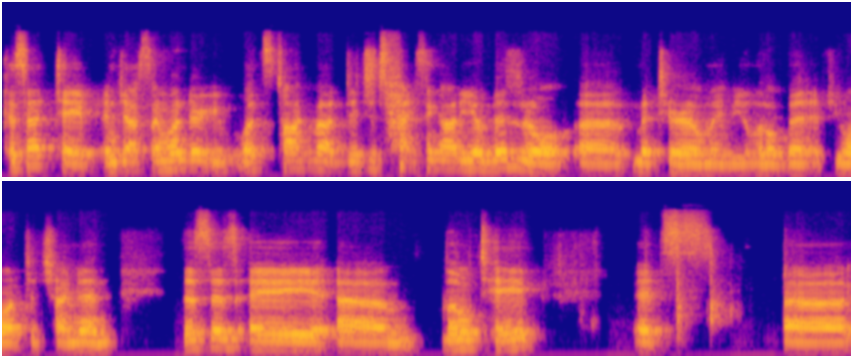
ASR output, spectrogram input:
cassette tape. And Jess, I wonder, let's talk about digitizing audiovisual uh, material maybe a little bit if you want to chime in. This is a um, little tape. It's uh,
